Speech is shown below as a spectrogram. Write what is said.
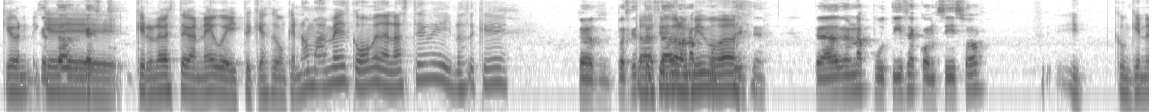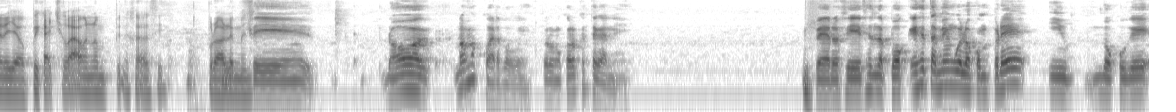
Que, que, que, una vez te gané, güey, y te quedaste como que no mames, ¿cómo me ganaste, güey? No sé qué. Pero pues que te haciendo lo mismo, putiza, Te da de una putiza conciso. ¿Y con quién era yo? Pikachu, ah, una pendejada así. Probablemente. Sí. No, no me acuerdo, güey. Pero me acuerdo que te gané. Pero sí, ese es la Pokémon. Ese también, güey, lo compré y lo jugué.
